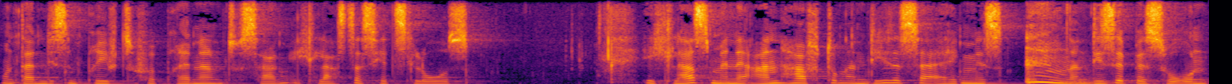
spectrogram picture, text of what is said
und dann diesen Brief zu verbrennen und zu sagen, ich lasse das jetzt los. Ich lasse meine Anhaftung an dieses Ereignis, an diese Person,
